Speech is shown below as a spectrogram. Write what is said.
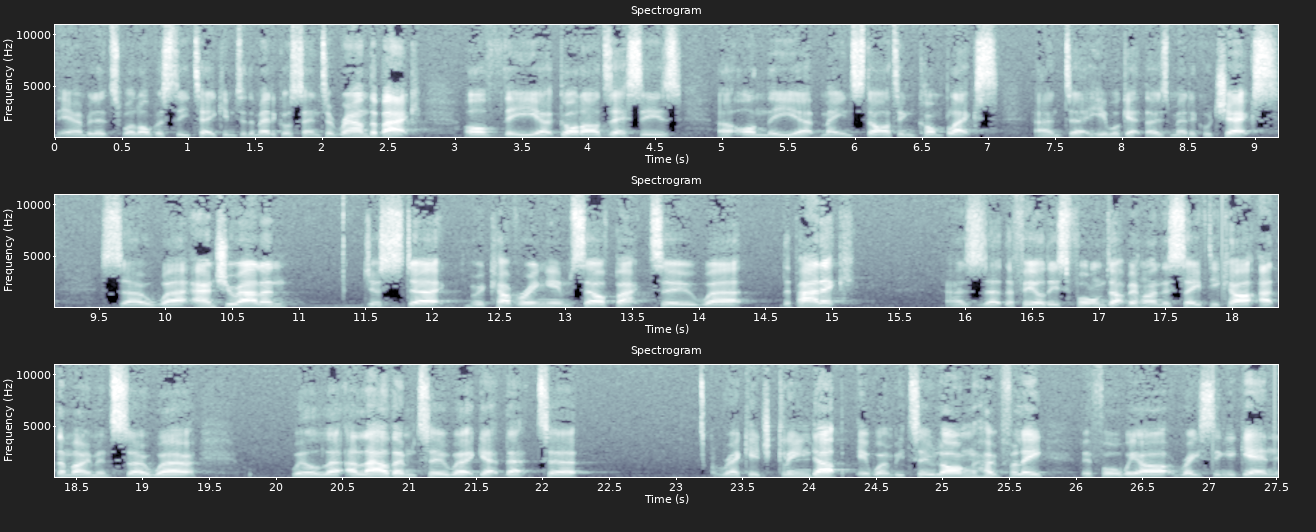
the ambulance will obviously take him to the medical centre round the back of the uh, Goddard's S's uh, on the uh, main starting complex, and uh, he will get those medical checks. So uh, Andrew Allen just uh, recovering himself back to uh, the paddock as uh, the field is formed up behind the safety car at the moment. So uh, we'll allow them to get that wreckage cleaned up. It won't be too long, hopefully, before we are racing again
